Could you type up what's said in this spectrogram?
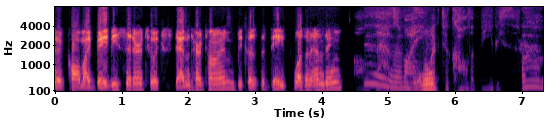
to call my babysitter to extend her time because the date wasn't ending. Oh, that's why you went to call the babysitter. Oh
